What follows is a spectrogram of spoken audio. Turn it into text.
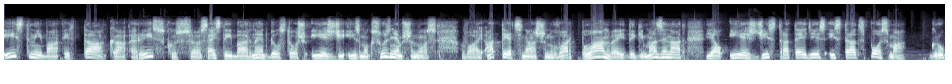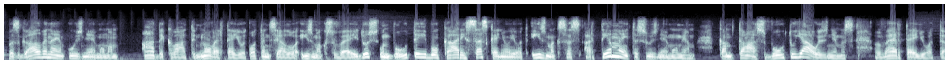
Īstenībā ir tā, ka riskus uh, saistībā ar neatbilstošu ISG izmaksu uzņemšanos vai attiecināšanu var plānveidīgi mazināt jau ISG stratēģijas izstrādes posmā. Grupas galvenajam uzņēmumam adekvāti novērtējot potenciālo izmaksu veidus un būtību, kā arī saskaņojot izmaksas ar tiem meitas uzņēmumiem, kam tās būtu jāuzņemas, vērtējot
